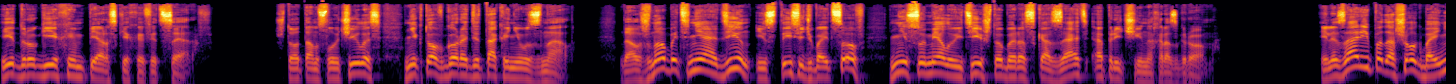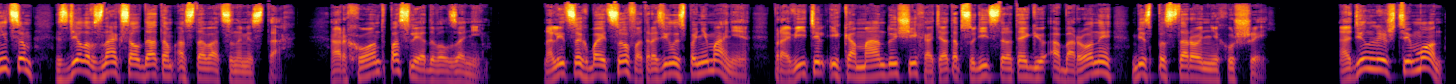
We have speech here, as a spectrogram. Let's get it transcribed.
и других имперских офицеров. Что там случилось, никто в городе так и не узнал. Должно быть, ни один из тысяч бойцов не сумел уйти, чтобы рассказать о причинах разгрома. Элизарий подошел к бойницам, сделав знак солдатам оставаться на местах. Архонт последовал за ним. На лицах бойцов отразилось понимание. Правитель и командующий хотят обсудить стратегию обороны без посторонних ушей. Один лишь Тимон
